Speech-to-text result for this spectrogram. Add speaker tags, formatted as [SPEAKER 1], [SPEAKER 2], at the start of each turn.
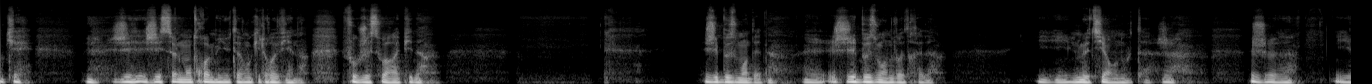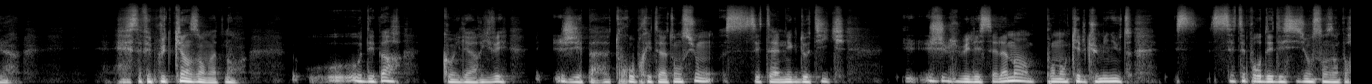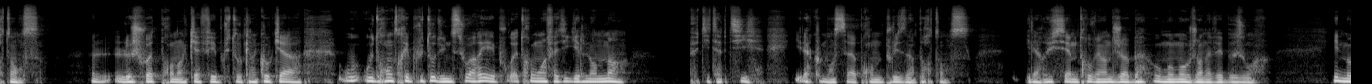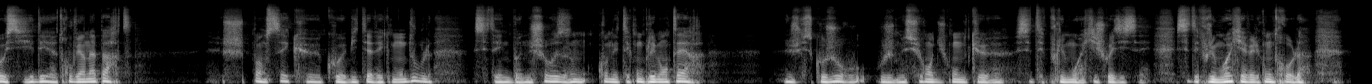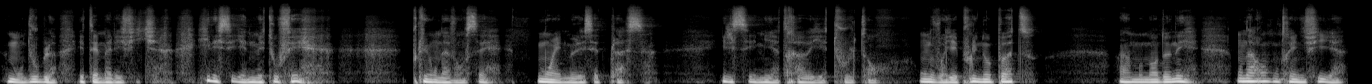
[SPEAKER 1] Ok. J'ai seulement trois minutes avant qu'il revienne. Faut que je sois rapide. J'ai besoin d'aide. J'ai besoin de votre aide. Il me tient en otage. Je. Il. Ça fait plus de 15 ans maintenant. Au départ, quand il est arrivé, j'ai pas trop prêté attention. C'était anecdotique. Je lui laissais la main pendant quelques minutes. C'était pour des décisions sans importance. Le choix de prendre un café plutôt qu'un coca, ou, de rentrer plutôt d'une soirée pour être moins fatigué le lendemain. Petit à petit, il a commencé à prendre plus d'importance. Il a réussi à me trouver un job au moment où j'en avais besoin. Il m'a aussi aidé à trouver un appart. Je pensais que cohabiter avec mon double, c'était une bonne chose, qu'on était complémentaires. Jusqu'au jour où je me suis rendu compte que c'était plus moi qui choisissais, c'était plus moi qui avais le contrôle. Mon double était maléfique. Il essayait de m'étouffer. On avançait, moins il me laissait de place. Il s'est mis à travailler tout le temps. On ne voyait plus nos potes. À un moment donné, on a rencontré une fille.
